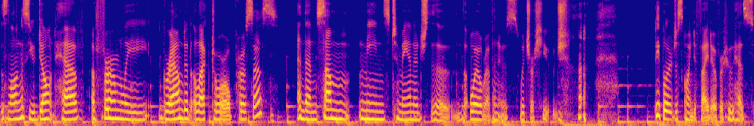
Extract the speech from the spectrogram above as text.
As long as you don't have a firmly grounded electoral process, and then some means to manage the, the oil revenues, which are huge. People are just going to fight over who has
